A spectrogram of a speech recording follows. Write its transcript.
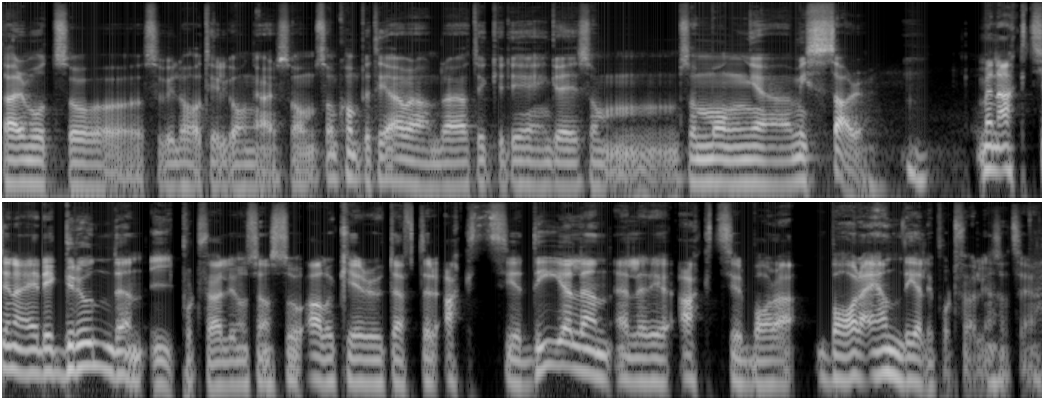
Däremot så, så vill du ha tillgångar som, som kompletterar varandra. Jag tycker det är en grej som, som många missar. Mm. Men aktierna, är det grunden i portföljen och sen så allokerar du ut efter aktiedelen eller är aktier bara, bara en del i portföljen? så att säga?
